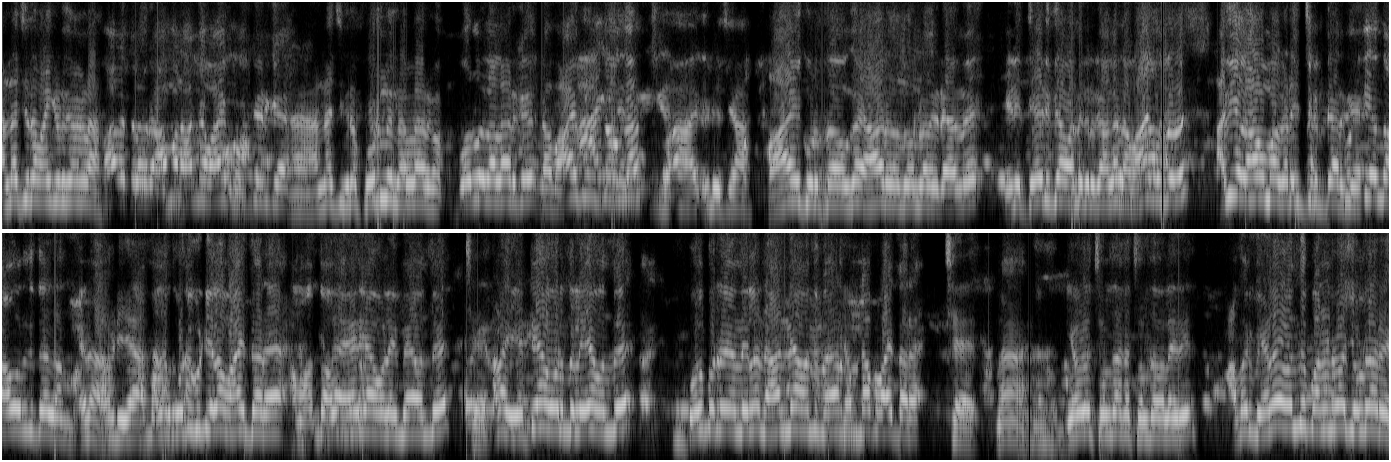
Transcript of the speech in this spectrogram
அண்ணாச்சி தான் வாங்கி கொடுக்காங்களா ஆமா நான் வாங்கி கொடுத்துட்டே இருக்கேன். அண்ணாச்சி பிற பொருள் நல்லா இருக்கும். பொருள் நல்லா இருக்கு. நான் வாங்கி கொடுத்தவங்க? வாங்கி கொடுத்தவங்க யாரும் எதுவும் கிடையாது. இனி தேடித்தான் வந்துட்டு இருக்காங்க நான் வாங்கி கொடுத்தது அதிக லாபமா கிடைச்சிக்கிட்டு தான் இருக்கு அந்த அவருக்கு தேவை அப்படியா? நல்ல குட்டி எல்லாம் வாங்கி தரேன். எல்லா ஏரியாவுலயுமே வந்து ஆனா எட்டையா ஒருந்துலயே வந்து கொல்பட்டு எல்லாம் நானே வந்து வேற முட்டாப்ப வாங்கி தரேன். சரி. ஆ. எவ்வளவு சொல்றாங்க சொல்ற விலை இது? அவர் விலை வந்து பன்னெண்டு ரூபா சொல்றாரு.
